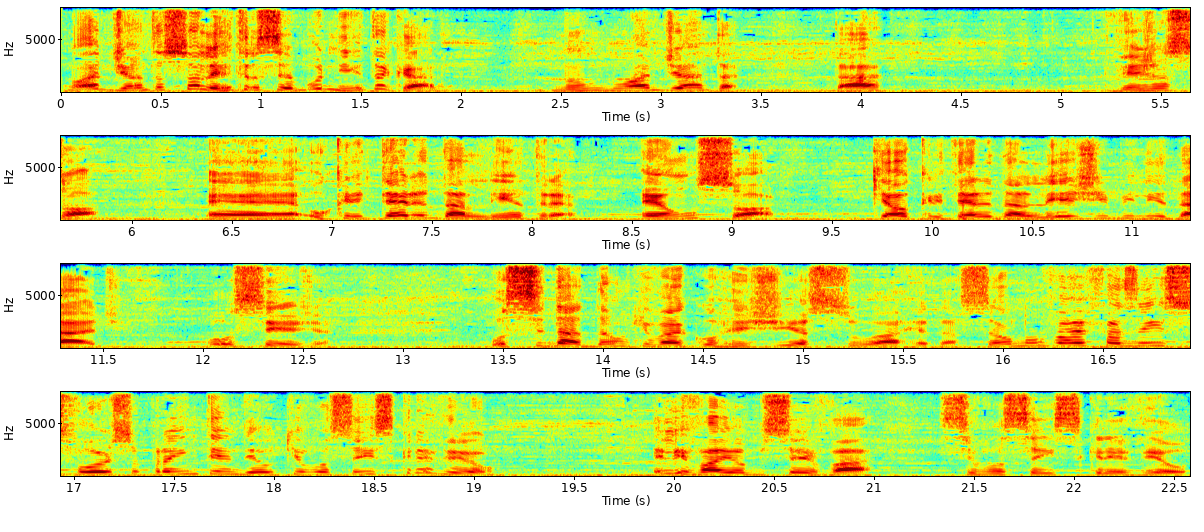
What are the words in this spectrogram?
não adianta sua letra ser bonita, cara. Não, não adianta, tá? Veja só, é, o critério da letra é um só, que é o critério da legibilidade. Ou seja, o cidadão que vai corrigir a sua redação não vai fazer esforço para entender o que você escreveu. Ele vai observar se você escreveu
